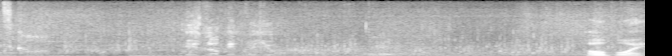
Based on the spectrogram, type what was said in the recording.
It's Kong. He's looking for you. oh boy.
